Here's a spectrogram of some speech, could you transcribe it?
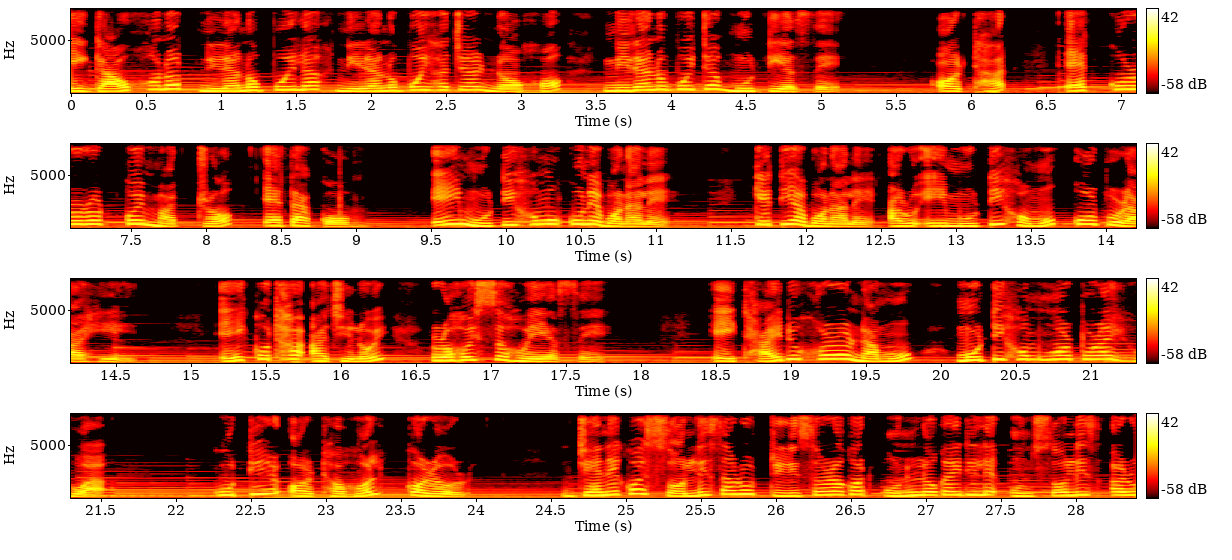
এই গাঁওখনত নিৰানব্বৈ লাখ নিৰানব্বৈ হাজাৰ নশ নিৰানব্বৈটা মূৰ্তি আছে। অৰ্থাৎ এক কৰৰতকৈ মাত্ৰ এটা কম। এই মূৰ্তিসমূহ কোনে বনালে? কেতিয়া বনালে আৰু এই মূৰ্তিসমূহ ক'ৰ পৰা আহিল? এই কথা আজিলৈ ৰহস্য হৈ আছে। এই ঠাইডোখৰৰ নামো মূৰ্তিসমূহৰ পৰাই হোৱা। কোটিৰ অৰ্থ হ'ল কৰৌৰ। যেনেকৈ চল্লিছ আৰু ত্ৰিছৰ আগত ঊন লগাই দিলে ঊনচল্লিছ আৰু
